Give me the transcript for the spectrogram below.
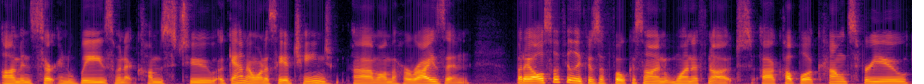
um, in certain ways when it comes to, again, I want to say a change um, on the horizon. But I also feel like there's a focus on one, if not a couple accounts for you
